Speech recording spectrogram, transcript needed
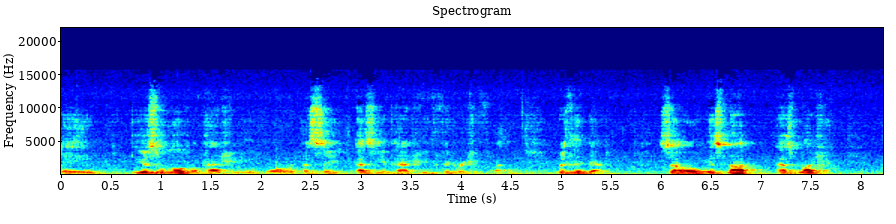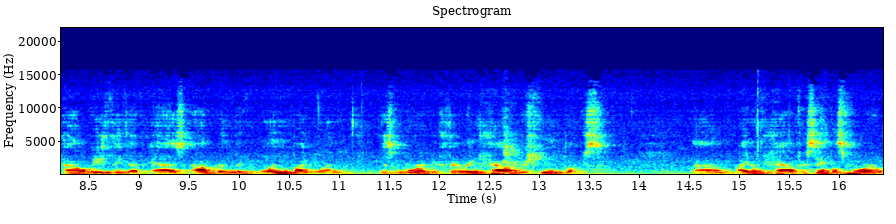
a user local Apache or SC, SC Apache configuration file within that. So it's not as much how we think of as algorithmic one by one. It's more declaring how the machine looks. Um, I don't have examples for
